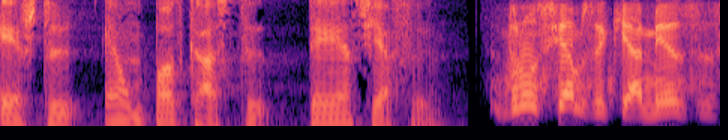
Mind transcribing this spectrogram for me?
Este é um podcast TSF. Denunciamos aqui há meses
